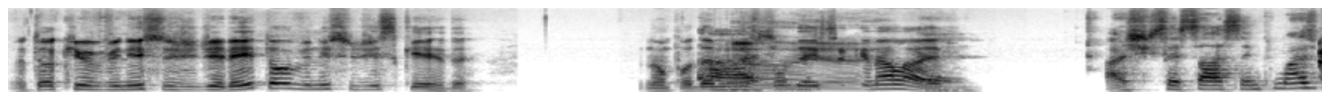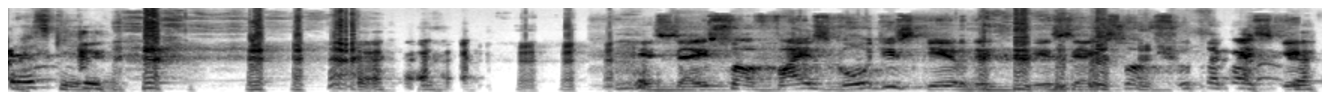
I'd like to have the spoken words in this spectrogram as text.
Eu tô aqui o Vinícius de direita ou o Vinícius de esquerda? Não podemos Ah, responder isso é. aqui na live. É. Acho que você está sempre mais pra esquerda. Esse aí só faz gol de esquerda, hein? Esse aí só chuta com a esquerda.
